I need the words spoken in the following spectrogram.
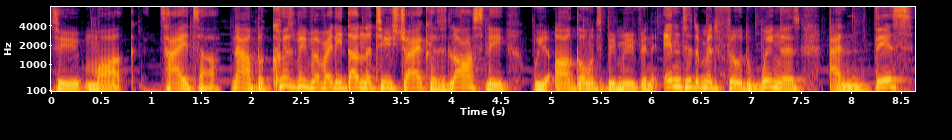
to mark tighter. Now, because we've already done the two strikers, lastly, we are going to be moving into the midfield wingers, and this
